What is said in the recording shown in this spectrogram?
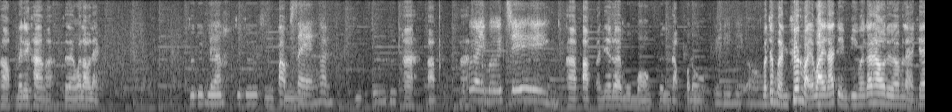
อ้าวไม่ได้ค้างอะแสดงว่าเราแหลกเดี๋ยว ปรับแสงก่อนอะปรับเปื่อยมือจริงอะปรับอันนี้ด้วยมุมมองเป็นระดับโปรวิดีโอมันจะเหมือนเคลื่อนไหวไวนะแต่จริงๆมันก็เท่าเดิมแหละแค่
